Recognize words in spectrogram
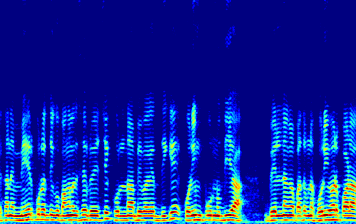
এখানে মেহেরপুরের দিকেও বাংলাদেশে রয়েছে, খুলনা বিভাগের দিকে, করিমপুর, নদিয়া, বেলডাঙ্গা পাতা মানে হরিহরপাড়া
